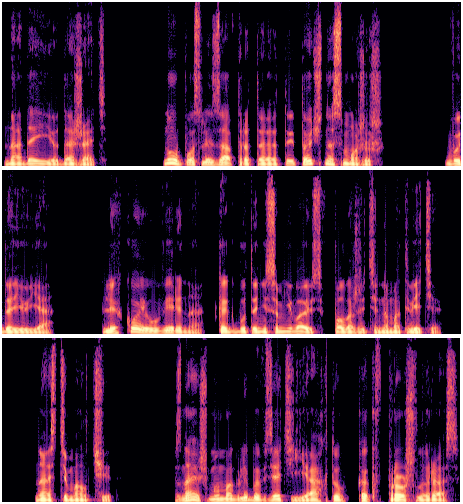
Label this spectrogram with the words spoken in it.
Надо ее дожать. «Ну, послезавтра-то ты точно сможешь?» Выдаю я. Легко и уверенно, как будто не сомневаюсь в положительном ответе. Настя молчит. Знаешь, мы могли бы взять яхту, как в прошлый раз.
